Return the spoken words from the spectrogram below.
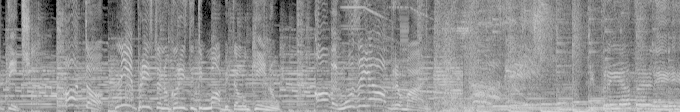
vrtić! Oto, nije pristojno koristiti mobitel u kinu. Ovaj muzej je ogroman! Kockić i prijatelji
